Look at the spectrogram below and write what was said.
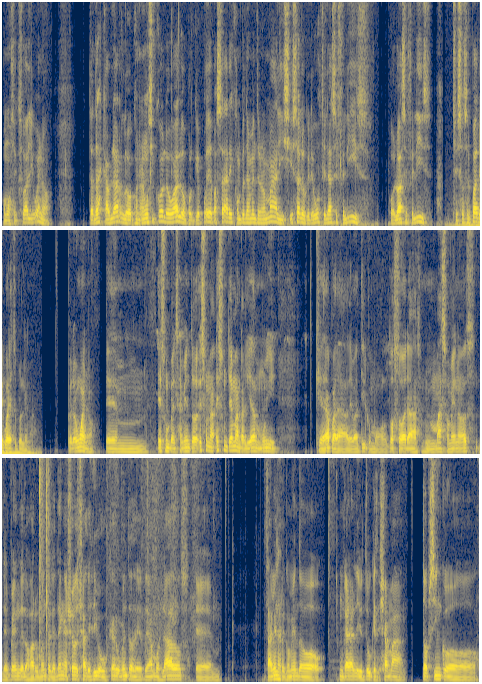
homosexual, y bueno, tendrás que hablarlo con algún psicólogo o algo, porque puede pasar, es completamente normal, y si es algo que le gusta y le hace feliz, o lo hace feliz, si sos el padre, ¿cuál es tu problema? Pero bueno, em, es un pensamiento, es, una, es un tema en realidad muy que da para debatir como dos horas más o menos, depende de los argumentos que tenga. Yo ya les digo, busqué argumentos de, de ambos lados. Em, también les recomiendo un canal de YouTube que se llama Top 5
